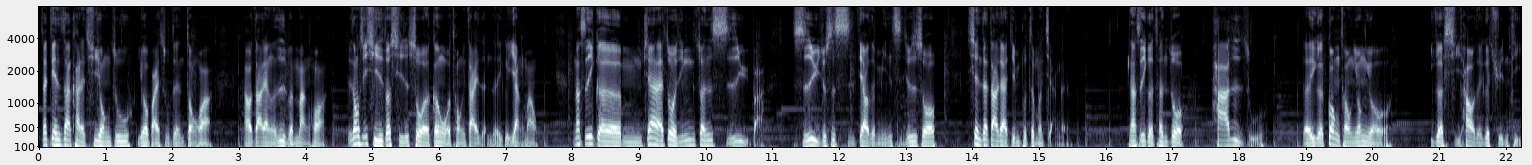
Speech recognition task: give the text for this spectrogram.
在电视上看了《七龙珠》、《幽白书》等动画，还有大量的日本漫画，这东西其实都形塑了跟我同一代人的一个样貌。那是一个嗯，现在来说已经算是死语吧。死语就是死掉的名词，就是说现在大家已经不这么讲了。那是一个称作哈日族的一个共同拥有一个喜好的一个群体。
